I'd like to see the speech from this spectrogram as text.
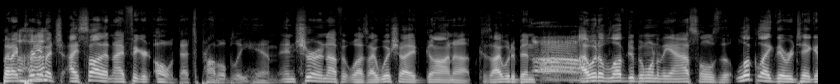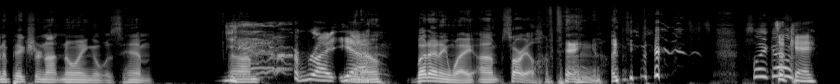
But I pretty Uh-huh. much I saw that and I figured, oh, that's probably him. And sure enough, it was. I wish I had gone up because I would have been. I Oh. would have loved to have been one of the assholes that looked like they were taking a picture, not knowing it was him. Um, right, yeah. You know. But anyway, um, sorry, I left hanging on you there. It's like It's oh, okay.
